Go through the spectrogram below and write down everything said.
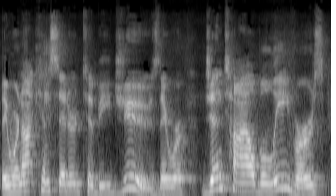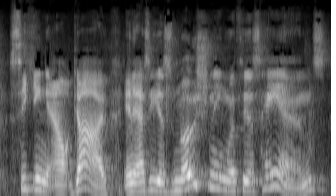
They were not considered to be Jews. They were Gentile believers seeking out God. And as he is motioning with his hands,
